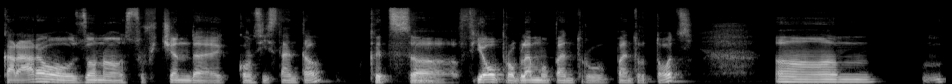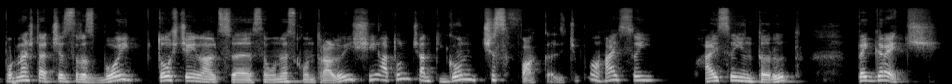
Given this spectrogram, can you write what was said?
care are o zonă suficient de consistentă cât să fie o problemă pentru, pentru toți, pornește acest război, toți ceilalți se, se unesc contra lui și atunci Antigon ce să facă? Zice, bă, hai să-i, hai să-i întărât pe greci.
